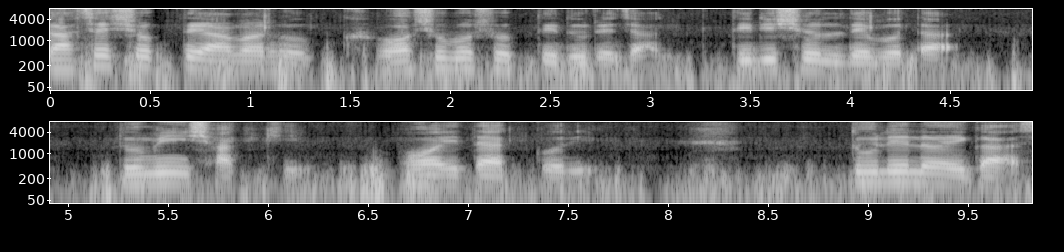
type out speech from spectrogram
গাছের শক্তি আমার হোক, অশুভ শক্তি দূরে যাক। ত্রিশূল দেবতা তুমি সাক্ষী, ভয় ত্যাগ করি। তুলিল এই গাছ।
